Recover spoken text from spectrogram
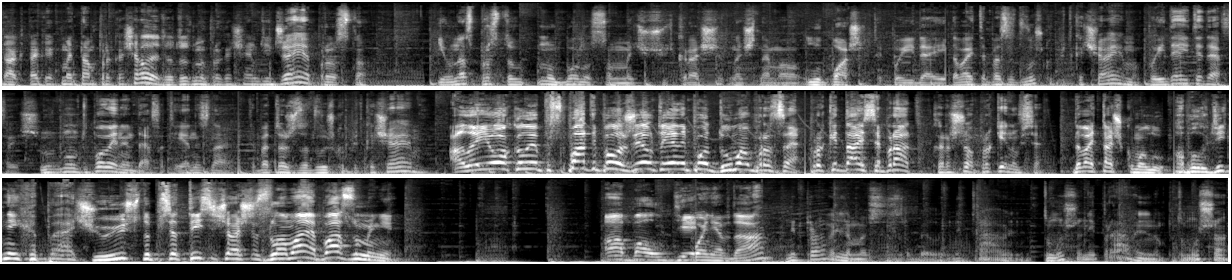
Так, так як ми там прокачали, то тут ми прокачаємо діджея просто. І у нас просто, ну, бонусом ми чуть-чуть краще почнемо лупашити, по ідеї. Давай тебе за двушку підкачаємо. По ідеї ти дефаєш. Ну, ну ти повинен дефати, я не знаю. Тебе теж за двушку підкачаємо. Але його, коли спати положив, то я не подумав про це. Прокидайся, брат. Хорошо, прокинувся. Давай тачку малу. Обалдіть хп, чуєш? 150 тисяч, а ще зламає базу мені. Обалдеть. Поняв, да? Неправильно ми все зробили. Неправильно. Тому що неправильно, тому що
